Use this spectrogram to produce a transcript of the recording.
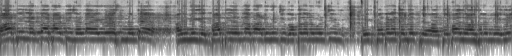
భారతీయ జనతా పార్టీ జెండా ఎగరవేస్తుందంటే అది మీకు భారతీయ జనతా పార్టీ గురించి గొప్పతనం గురించి మీకు పెద్దగా చెప్పే చెప్పాల్సిన అవసరం లేదు.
